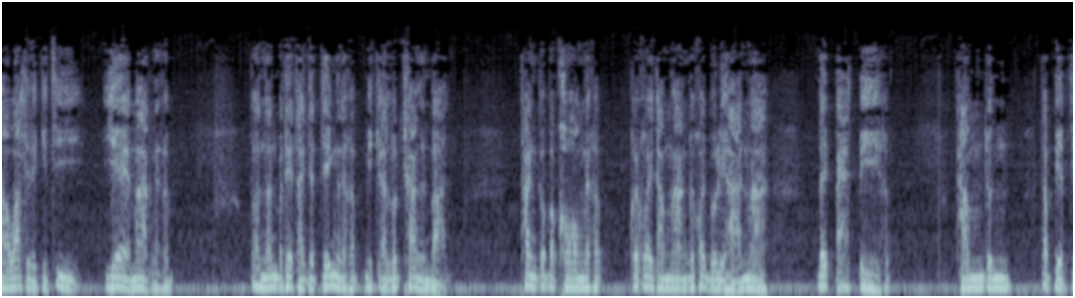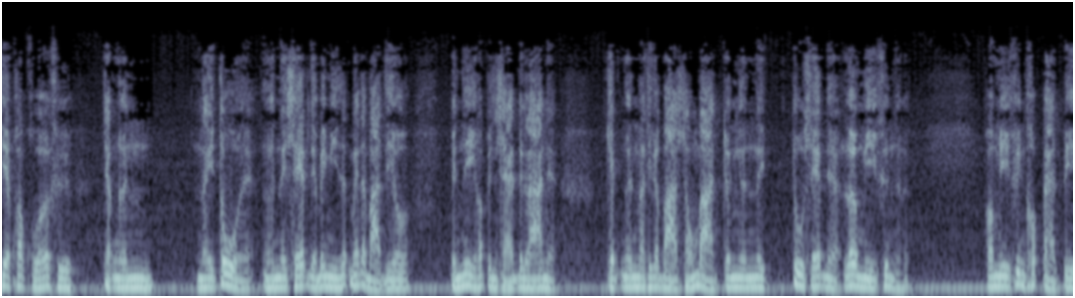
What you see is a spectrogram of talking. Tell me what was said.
ภาวะเศรษฐกิจที่แย่มากนะครับ ตอนนั้นประเทศไทยจะเจ๊งนะครับ มีการลดค่าเงินบาท ท่านก็ประคองนะครับ ค่อยๆทำงานค่อยๆบริหารมา ได้แปดปีครับทำจนถ้าเปรียบเทียบครอบครัวก็คือ จากเงินในตู้เนี่ยเงินในเซฟเนี่ยไม่มีแม้แต่บาทเดียว เป็นหนี้เขาเป็นแสนเป็นล้านเนี่ย เก็บเงินมาทีละบาทสองบาท จนเงินในตู้เซฟเนี่ย เริ่มมีขึ้นนะครับพอมีขึ้นครบแปดปี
